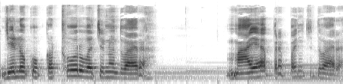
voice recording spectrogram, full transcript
જે લોકો કઠોર વચનો દ્વારા, માયા પ્રપંચ દ્વારા,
